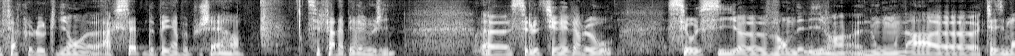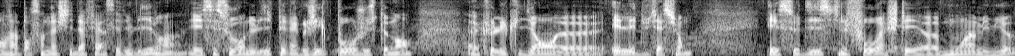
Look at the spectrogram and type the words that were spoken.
faire que le client euh, accepte de payer un peu plus cher, c'est faire de la pédagogie, c'est le tirer vers le haut. C'est aussi vendre des livres. Nous, on a quasiment 20% de notre chiffre d'affaires, c'est du livre, et c'est souvent du livre pédagogique pour justement que le client ait l'éducation et se disent qu'il faut acheter moins mais mieux,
